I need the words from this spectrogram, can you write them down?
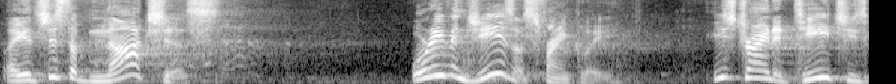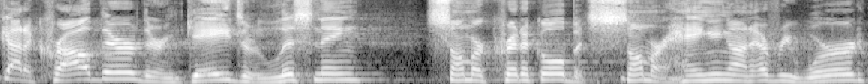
Like, it's just obnoxious. Or even Jesus, frankly. He's trying to teach. He's got a crowd there. They're engaged, they're listening. Some are critical, but some are hanging on every word.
